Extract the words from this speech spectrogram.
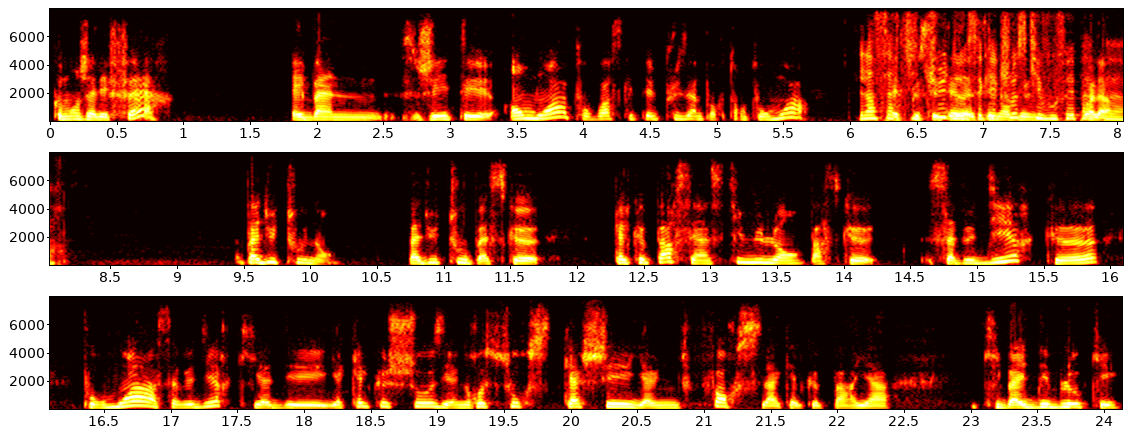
comment j'allais faire? Eh ben, j'ai été en moi pour voir ce qui était le plus important pour moi. L'incertitude, c'est quelque chose qui vous fait pas peur? Pas du tout, non. Pas du tout, parce que quelque part, c'est un stimulant, parce que ça veut dire que pour moi, ça veut dire qu'il y a des, il y a quelque chose, il y a une ressource cachée, il y a une force là quelque part, il y a, qui va être débloquée.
